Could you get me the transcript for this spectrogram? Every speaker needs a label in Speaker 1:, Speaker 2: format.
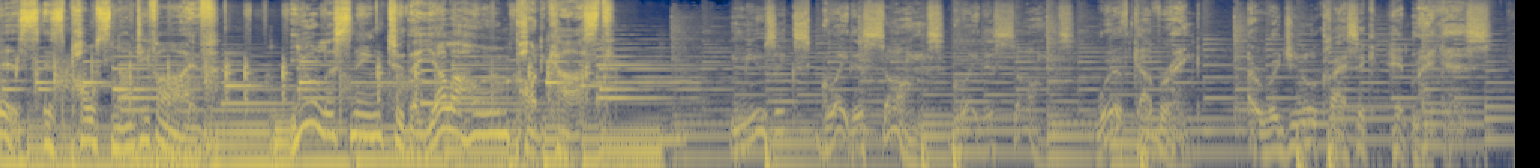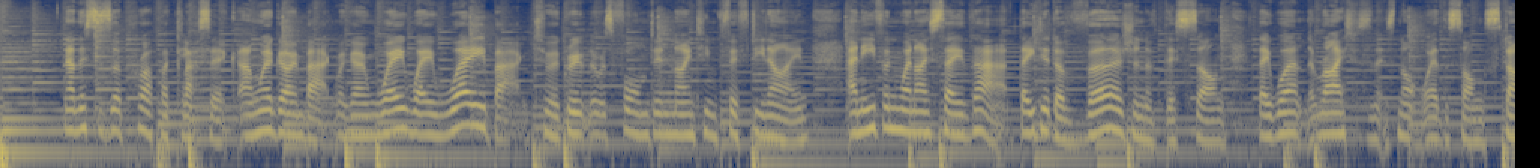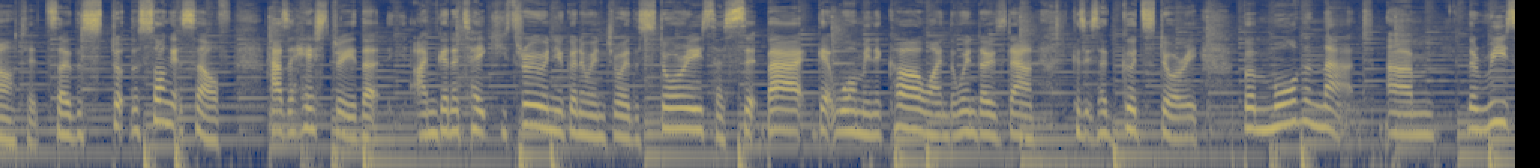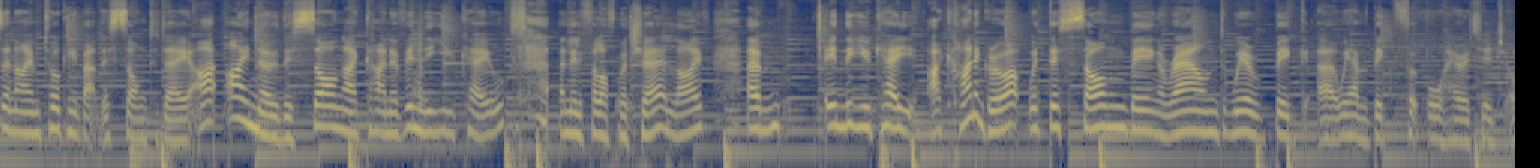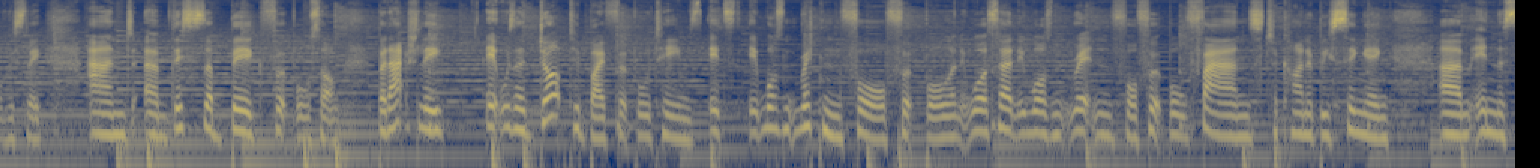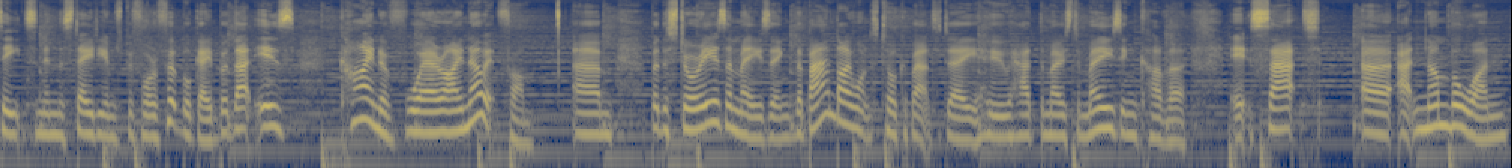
Speaker 1: This is Pulse 95. You're listening to the Yellow Home Podcast.
Speaker 2: Music's greatest songs, greatest songs, worth covering. Original classic hitmakers.
Speaker 3: Now, this is a proper classic, and we're going back. We're going way, way, way back to a group that was formed in 1959. And even when I say that, they did a version of this song. They weren't the writers, and it's not where the song started. So the, st- the song itself has a history that I'm going to take you through, and you're going to enjoy the story. So sit back, get warm in your car, wind the windows down, because it's a good story. But more than that, um, the reason I'm talking about this song today, I, I know this song. I kind of in the UK, I nearly fell off my chair live. Um, in the UK, I kind of grew up with this song being around. We're big, uh, we have a big football heritage, obviously, and um, this is a big football song. But actually, it was adopted by football teams. It's it wasn't written for football, and it was certainly wasn't written for football fans to kind of be singing um, in the seats and in the stadiums before a football game. But that is kind of where I know it from. Um, but the story is amazing. The band I want to talk about today, who had the most amazing cover, it sat uh, at number one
